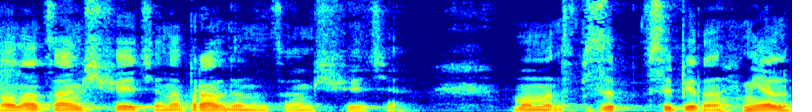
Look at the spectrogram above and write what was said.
no, na całym świecie, naprawdę na całym świecie. Moment, wsypię ten chmiel.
